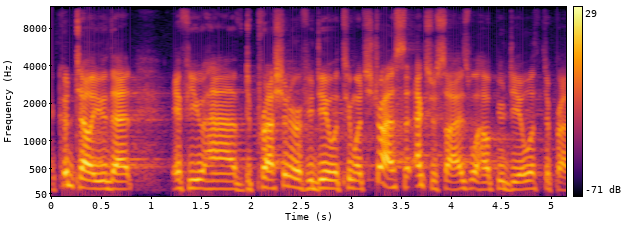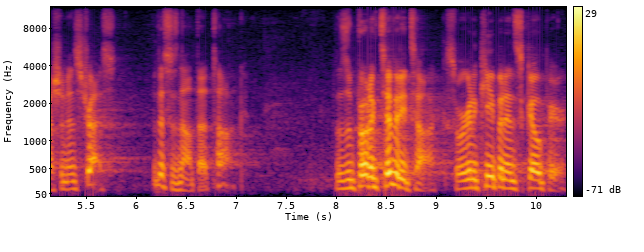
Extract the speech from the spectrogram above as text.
I could tell you that if you have depression or if you deal with too much stress, that exercise will help you deal with depression and stress. But this is not that talk. This is a productivity talk, so we're going to keep it in scope here.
